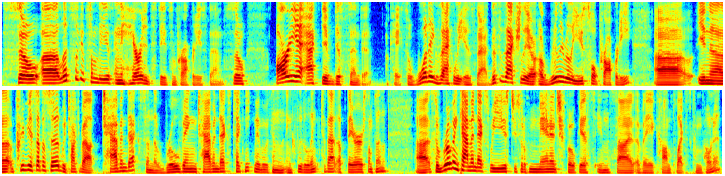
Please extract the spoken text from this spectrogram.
So uh, let's look at some of these inherited states and properties then. So ARIA active descendant. OK, so what exactly is that? This is actually a, a really, really useful property. Uh, in a previous episode, we talked about tab index and the roving tab index technique. Maybe we can include a link to that up there or something. Uh, so roving tab index we use to sort of manage focus inside of a complex component.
